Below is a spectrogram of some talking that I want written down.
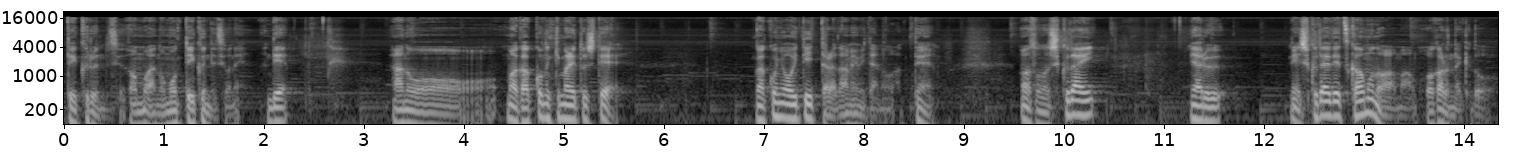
てくるんですよあの持っていくんですよね。であのまあ学校の決まりとして学校に置いていったらダメみたいなのがあって、まあ、その宿題やる、ね、宿題で使うものはまあ分かるんだけど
